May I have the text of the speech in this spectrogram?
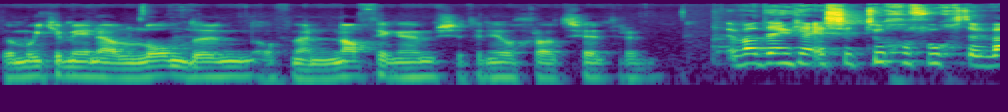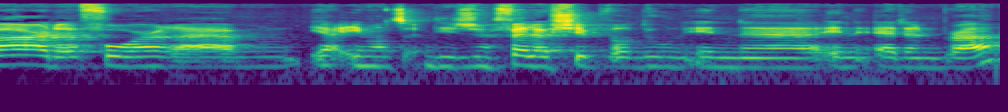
Dan moet je meer naar Londen of naar Nottingham, zit een heel groot centrum. Wat denk jij is de toegevoegde waarde voor um, ja, iemand die dus een fellowship wil doen in, in Edinburgh,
